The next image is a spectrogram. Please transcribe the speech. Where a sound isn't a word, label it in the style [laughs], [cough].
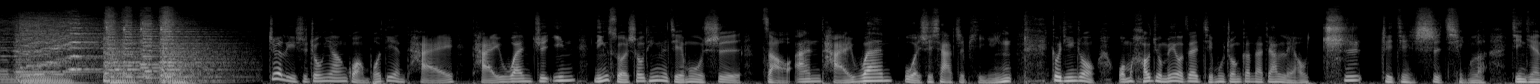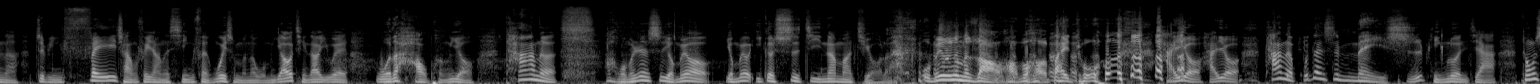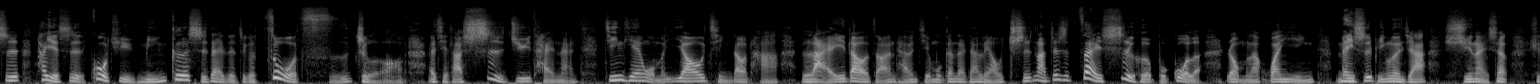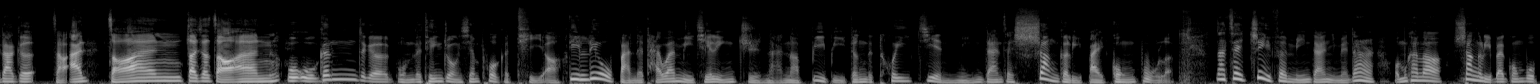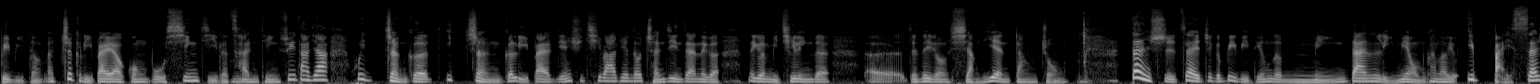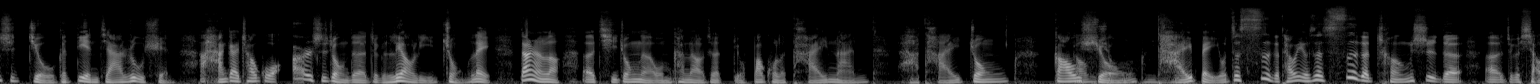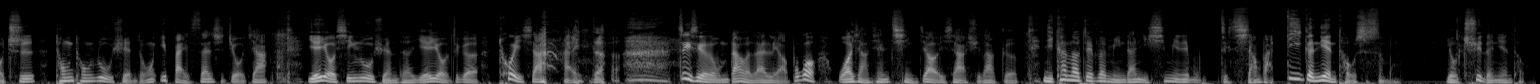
这里是中央广播电台台湾之音，您所收听的节目是《早安台湾》，我是夏志平。各位听众，我们好久没有在节目中跟大家聊吃这件事情了。今天呢，志平非常非常的兴奋，为什么呢？我们邀请到一位我的好朋友，他呢，啊，我们认识有没有有没有一个世纪那么久了？[laughs] 我没有那么老，好不好？拜托。还有还有，他呢，不但是美食评论家，同时他也是过去民歌。歌时代的这个作词者哦，而且他世居台南。今天我们邀请到他来到早安台湾节目，跟大家聊吃，那真是再适合不过了。让我们来欢迎美食评论家徐乃胜，徐大哥，早安，早安，大家早安。我我跟这个我们的听众先破个题啊，第六版的台湾米其林指南呢、啊，必比登的推荐名单在上个礼拜公布了。那在这份名单里面，当然我们看到上个礼拜公布必比登，那这个礼礼拜要公布星级的餐厅，所以大家会整个一整个礼拜连续七八天都沉浸在那个那个米其林的呃的那种飨宴当中。但是在这个必比登的名单里面，我们看到有一百三十九个店家入选啊，涵盖超过二十种的这个料理种类。当然了，呃，其中呢，我们看到这有包括了台南啊、台中。高雄、台北有这四个，台湾有这四个城市的呃这个小吃通通入选，总共一百三十九家，也有新入选的，也有这个 [laughs] 退下来的，这些我们待会来聊。不过我想先请教一下徐大哥，你看到这份名单，你心里面的这个想法，第一个念头是什么？有趣的念头？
